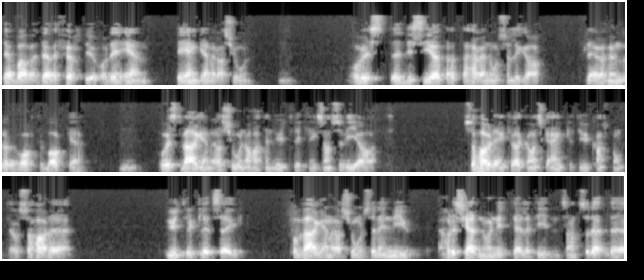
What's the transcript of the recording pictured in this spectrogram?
det er bare det er 40 år. En, det er en generasjon. Og hvis de sier at dette her er noe som ligger flere hundre år tilbake, og hvis hver generasjon har hatt en utvikling sånn som vi har hatt, så har det egentlig vært ganske enkelt i utgangspunktet. Og så har det utviklet seg for hver generasjon, så det ny, har det skjedd noe nytt hele tiden. Sant? Så det,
